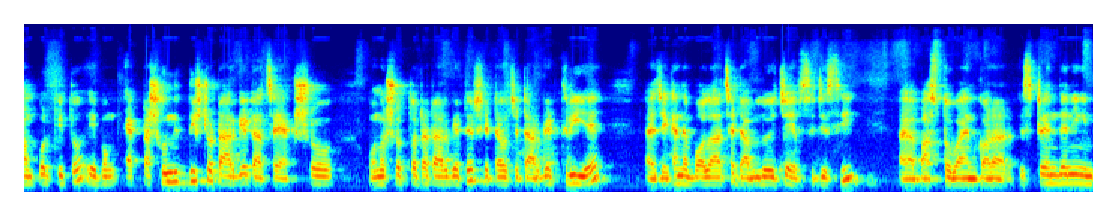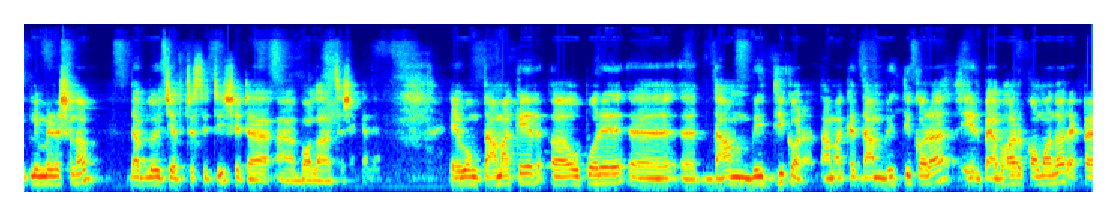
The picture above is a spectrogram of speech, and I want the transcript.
সম্পর্কিত এবং একটা সুনির্দিষ্ট টার্গেট আছে, একশো উনসত্তরটা টার্গেটের সেটা হচ্ছে টার্গেট থ্রি এ যেখানে বলা আছে ডাব্লিউএইচ এফসিটিসি বাস্তবায়ন করার strengthening implementation of WH FTCT সেটা বলা আছে সেখানে। এবং তামাকের উপরে দাম বৃদ্ধি করা, তামাকের দাম বৃদ্ধি করা এর ব্যবহার কমানোর একটা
